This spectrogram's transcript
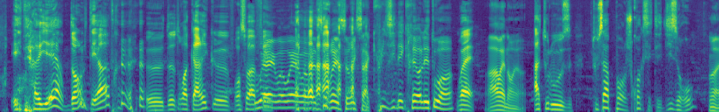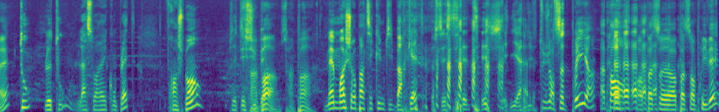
Et derrière, dans le théâtre, euh, deux, trois carrés que François a Ouais, fait. ouais, ouais, ouais, ouais, c'est vrai, c'est vrai que ça a cuisiné créole et tout. Hein. Ouais, Ah ouais, non. euh, à Toulouse. Tout ça pour, je crois que c'était 10 euros. Ouais. Tout, le tout, la soirée complète. Franchement, c'était super. Sympa, sympa. Même moi, je suis reparti avec une petite barquette. C'était génial. Toujours ça de prix. Hein. Attends, on va pas se- on va pas s'en priver.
